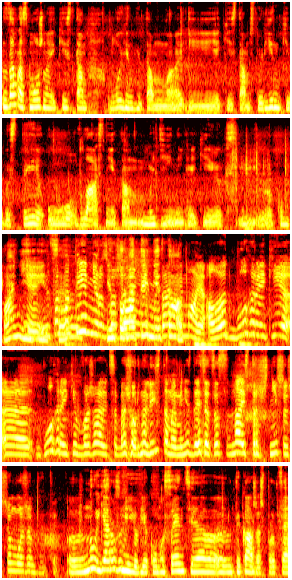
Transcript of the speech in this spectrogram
зараз можна якісь там блогінги, там е, і якісь там сторінки вести у власні там медійні якісь е, компанії. Ні, і це- інформативні, розважальні інформативні, питань так. немає. Але от блогери, які е, блогери, які вважають себе журналістами, мені здається, це найстрашніше, що може бути. Е, Ну я розумію, в якому сенсі е, ти кажеш про це,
